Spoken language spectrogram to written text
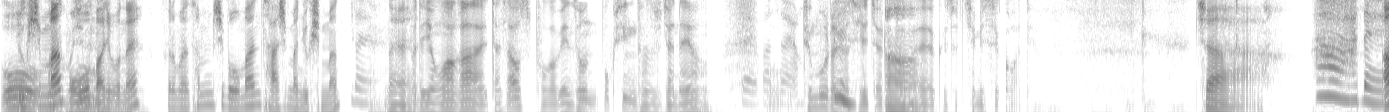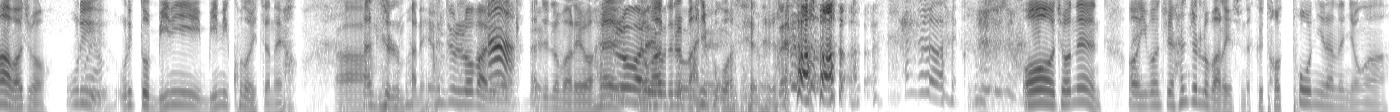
오, 60만? 많이 오. 많이 보네. 그러면 35만, 40만, 60만. 네. 네. 근데 영화가 일단 사우스포가 왼손 복싱 선수잖아요. 네, 어, 맞아요. 드물어요, 실제로. 어. 예, 그래서 재밌을 것 같아요. 자, 아, 네. 아 맞아. 우리 뭐요? 우리 또 미니 미니 코너 있잖아요. 아, 한 줄로 말해요. 한 줄로 말해요. 아! 네. 한 줄로 말해요. 할 줄로 말해요, 영화들을 또. 많이 네, 보고 왔어요. 내가. 한 줄로 말해. 어, 저는 어, 네. 이번 주에 한 줄로 말하겠습니다. 그 덧폰이라는 영화.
